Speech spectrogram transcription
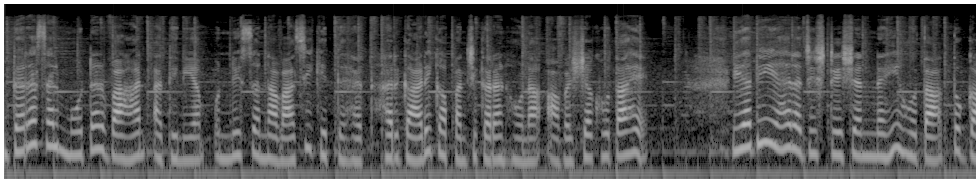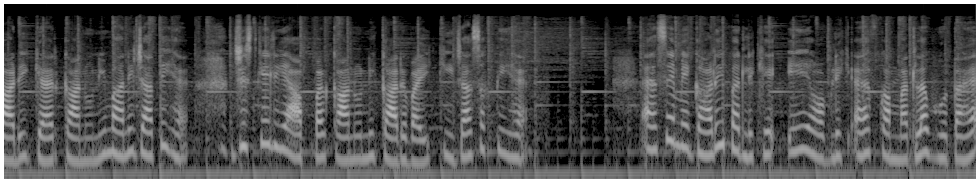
दरअसल मोटर वाहन अधिनियम उन्नीस सौ नवासी के तहत हर गाड़ी का पंजीकरण होना आवश्यक होता है। यदि यह रजिस्ट्रेशन नहीं होता तो गाड़ी गैर कानूनी मानी जाती है, जिसके लिए आप पर कानूनी कार्रवाई की जा सकती है। ऐसे में गाड़ी पर लिखे ए ऑब्लिक एफ़ का मतलब होता है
